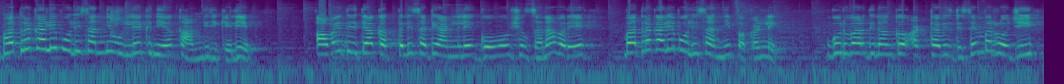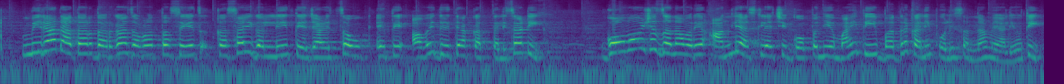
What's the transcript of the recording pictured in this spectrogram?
भद्रकाली पोलिसांनी उल्लेखनीय कामगिरी केली. अवैधरित्या कत्तलीसाठी आणलेले गोवंश जनावरे भद्रकाली पोलिसांनी पकडले. गुरुवार दिनांक अठ्ठावीस डिसेंबर रोजी मीरा दातार दर्गाजवळ तसेच कसाई गल्ली तेजाळे चौक येथे अवैधरित्या कत्तलीसाठी गोवंश जनावरे आणली असल्याची गोपनीय माहिती भद्रकाली पोलिसांना मिळाली होती.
